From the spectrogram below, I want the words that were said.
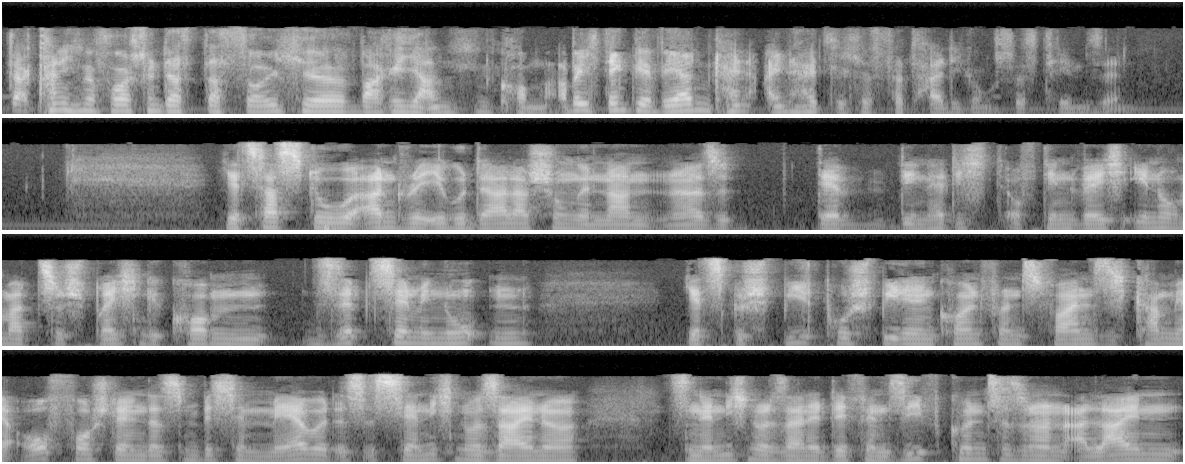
da kann ich mir vorstellen, dass, dass solche Varianten kommen. Aber ich denke, wir werden kein einheitliches Verteidigungssystem sehen. Jetzt hast du Andre Iguodala schon genannt, ne? also der, den hätte ich, auf den wäre ich eh nochmal zu sprechen gekommen. 17 Minuten jetzt gespielt pro Spiel in den Conference Finals. Ich kann mir auch vorstellen, dass es ein bisschen mehr wird. Es ist ja nicht nur seine, es sind ja nicht nur seine Defensivkünste, sondern allein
